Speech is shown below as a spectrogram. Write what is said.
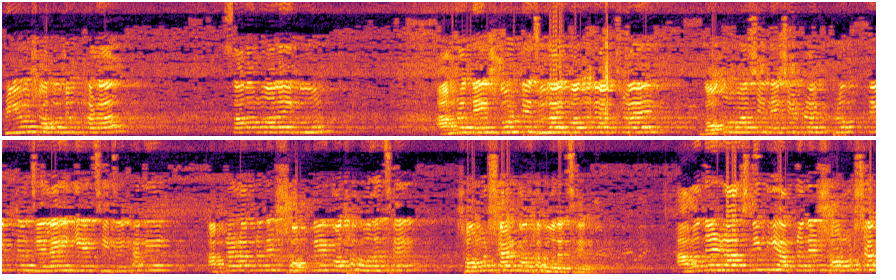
প্রিয় সহযোদ্ধারা, সালাম আলাইকুম। আমরা দেশ গড়তে জুলাই পদযাত্রায় গত মাসে দেশের প্রায় প্রত্যেকটা জেলায় গিয়েছি, যেখানে আপনারা আপনাদের স্বপ্নের কথা বলেছেন, সমস্যার কথা বলেছেন। আমাদের রাজনীতি আপনাদের সমস্যার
